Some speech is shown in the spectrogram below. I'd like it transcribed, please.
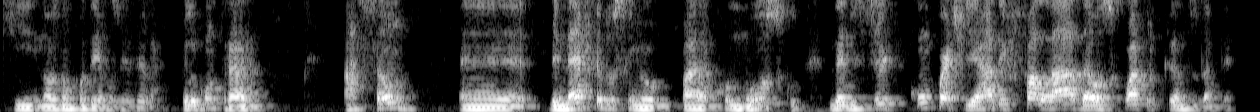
que nós não podemos revelar. Pelo contrário, a ação é, benéfica do Senhor para conosco deve ser compartilhada e falada aos quatro cantos da terra.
